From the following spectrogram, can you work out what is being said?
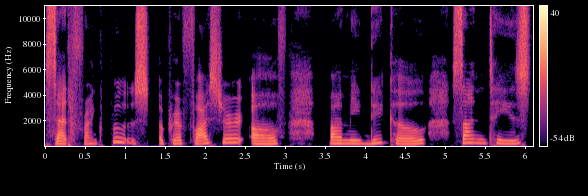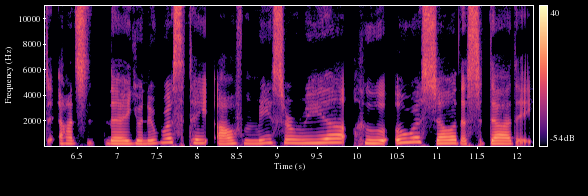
said Frank Booth, a professor of biomedical scientist at the University of Missouri who oversaw the study.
